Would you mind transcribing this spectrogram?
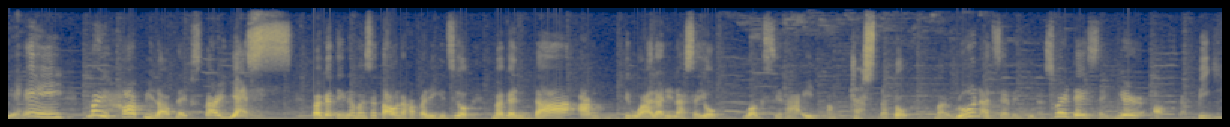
Yay! May happy love life star. Yes! Pagdating naman sa taong nakapaligid sa'yo, maganda ang tiwala nila sa'yo. Huwag sirain ang trust na to. Maroon at 17 ang swerte sa Year of the Piggy.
